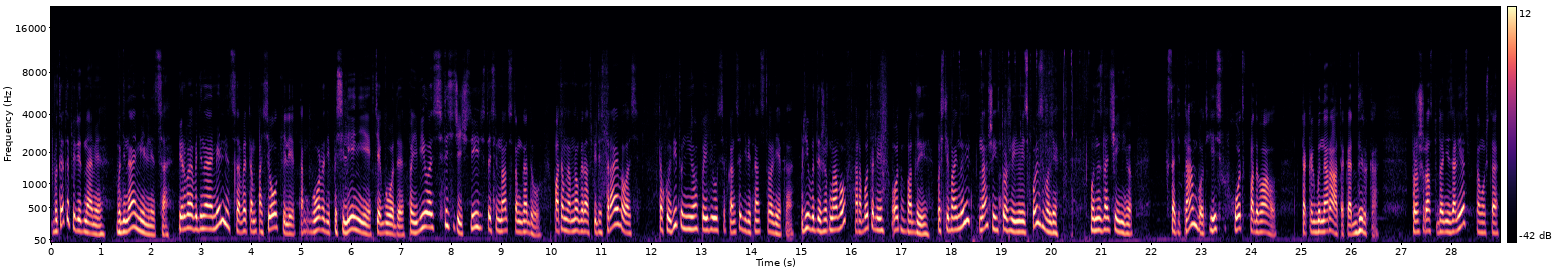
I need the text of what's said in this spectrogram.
Вот это перед нами водяная мельница. Первая водяная мельница в этом поселке или там городе, поселении в те годы появилась в 1417 году. Потом она много раз перестраивалась такой вид у нее появился в конце 19 века. Приводы жерновов работали от воды. После войны наши тоже ее использовали по назначению. Кстати, там вот есть вход в подвал. Так как бы нора такая, дырка. В прошлый раз туда не залез, потому что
